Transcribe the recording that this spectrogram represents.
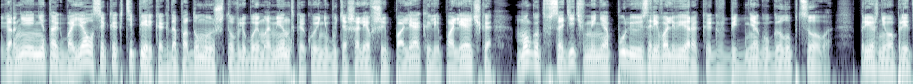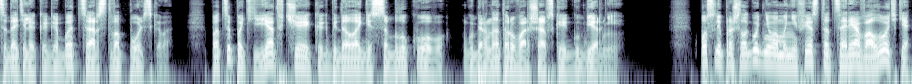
Вернее, не так боялся, как теперь, когда подумаю, что в любой момент какой-нибудь ошалевший поляк или полячка могут всадить в меня пулю из револьвера, как в беднягу Голубцова, прежнего председателя КГБ царства польского. Подсыпать яд в чай, как бедолаге Саблукову, губернатору Варшавской губернии. После прошлогоднего манифеста царя Володьки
